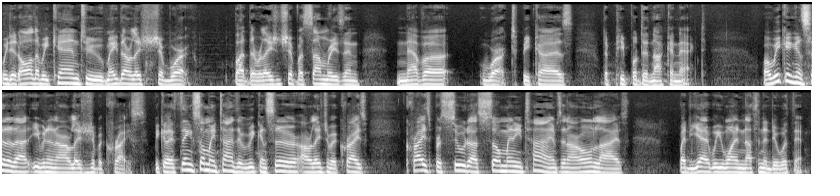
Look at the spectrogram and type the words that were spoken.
we did all that we can to make that relationship work, but the relationship for some reason never worked because the people did not connect. Well, we can consider that even in our relationship with Christ. Because I think so many times if we consider our relationship with Christ, Christ pursued us so many times in our own lives, but yet we wanted nothing to do with him.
